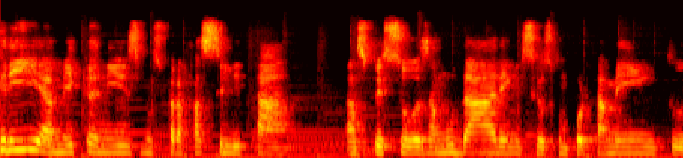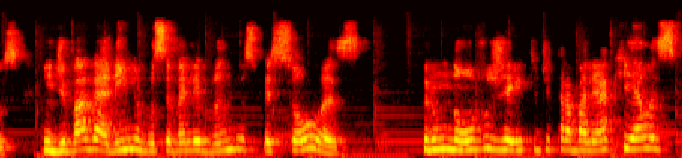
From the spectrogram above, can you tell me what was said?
cria mecanismos para facilitar as pessoas a mudarem os seus comportamentos e devagarinho você vai levando as pessoas para um novo jeito de trabalhar que elas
